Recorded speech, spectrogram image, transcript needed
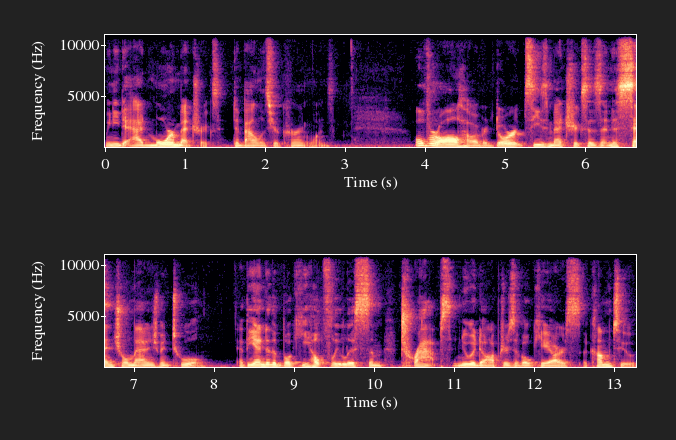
we need to add more metrics to balance your current ones. Overall, however, Doerr sees metrics as an essential management tool. At the end of the book, he helpfully lists some traps new adopters of OKRs succumb to,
